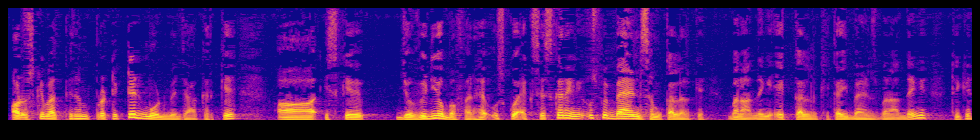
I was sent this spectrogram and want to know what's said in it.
اور اس کے بعد پھر ہم پروٹیکٹڈ موڈ میں جا کر کے اس کے جو ویڈیو بفر ہے، اس کو ایکسس کریں گے، اس پہ بینڈس ہم کلر کے بنا دیں گے۔ ایک کلر کے کئی بینڈز بنا دیں گے، ٹھیک ہے؟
